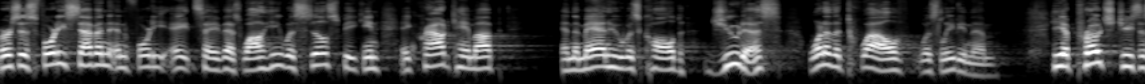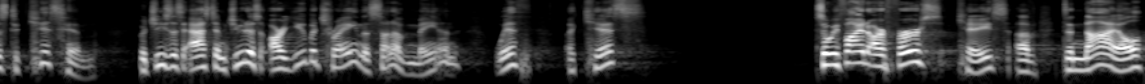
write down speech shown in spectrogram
Verses 47 and 48 say this While he was still speaking, a crowd came up, and the man who was called Judas, one of the twelve, was leading them. He approached Jesus to kiss him, but Jesus asked him, Judas, are you betraying the Son of Man with a kiss? So we find our first case of denial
